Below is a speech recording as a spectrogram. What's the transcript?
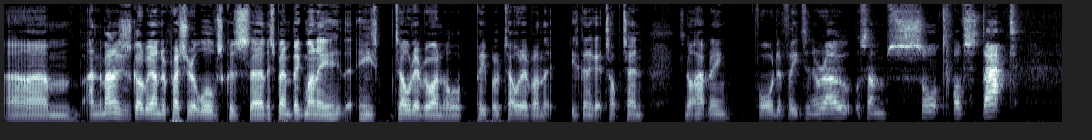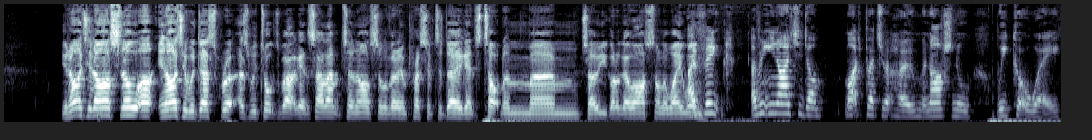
Um, and the manager's got to be under pressure at Wolves because uh, they spent big money. That he's told everyone, or people have told everyone that he's going to get top ten. It's not happening. Four defeats in a row, or some sort of stat. United, Arsenal. Uh, United were desperate, as we talked about against Southampton. Arsenal were very impressive today against Tottenham. Um, so you've got to go Arsenal away win. I think I think United are much better at home and Arsenal weaker away.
